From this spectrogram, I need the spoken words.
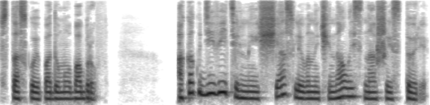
С тоской подумал Бобров. А как удивительно и счастливо начиналась наша история.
